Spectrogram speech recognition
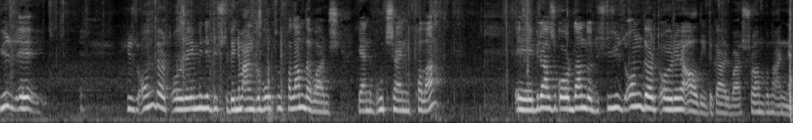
100 e, 114 euroya mı ne düştü? Benim Angebot'um falan da varmış. Yani Gutschein'im falan. Ee, birazcık oradan da düştü. 114 euroya aldıydı galiba şu an bunu annem.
